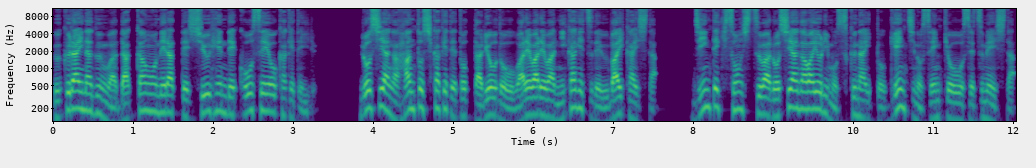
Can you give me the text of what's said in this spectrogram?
ウクライナ軍は奪還を狙って周辺で攻勢をかけている。ロシアが半年かけて取った領土を我々は2ヶ月で奪い返した。人的損失はロシア側よりも少ないと現地の戦況を説明した。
